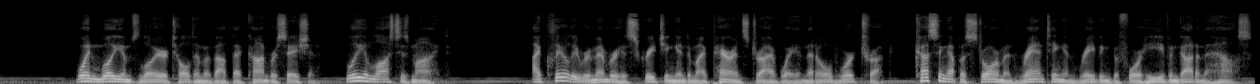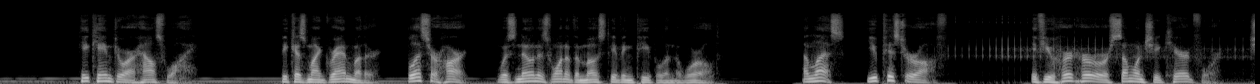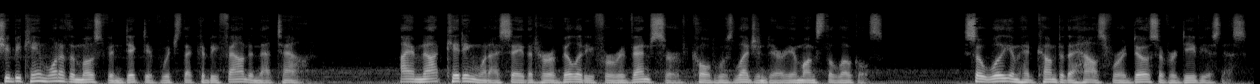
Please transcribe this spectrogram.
When William's lawyer told him about that conversation, William lost his mind. I clearly remember his screeching into my parents' driveway in that old work truck, cussing up a storm and ranting and raving before he even got in the house. He came to our house why? Because my grandmother, bless her heart, was known as one of the most giving people in the world. Unless, you pissed her off. If you hurt her or someone she cared for, she became one of the most vindictive witch that could be found in that town. I am not kidding when I say that her ability for revenge served cold was legendary amongst the locals. So William had come to the house for a dose of her deviousness.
